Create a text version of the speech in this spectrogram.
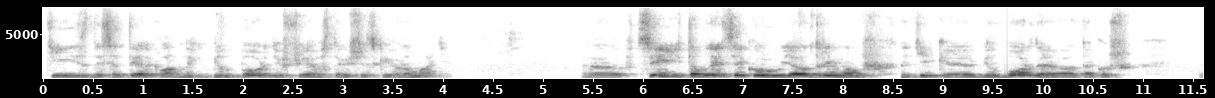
ті з 10 рекламних білбордів, що є в Ставищенській громаді. Е, В цій таблиці, яку я отримав не тільки білборди, а також е,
